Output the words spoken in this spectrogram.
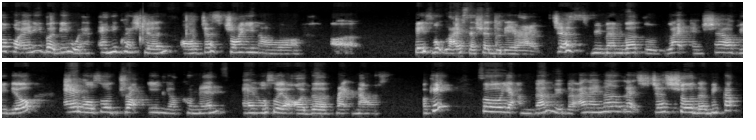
So for anybody who have any questions or just join in our uh, Facebook live session today, right? Just remember to like and share our video and also drop in your comments and also your order right now. Okay? So yeah, I'm done with the eyeliner. Let's just show the makeup.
